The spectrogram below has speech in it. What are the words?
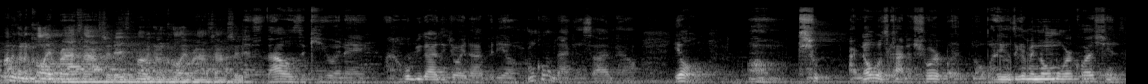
probably gonna call it raps after this. Probably gonna call it raps after this. That was the Q&A. I hope you guys enjoyed that video. I'm going back inside now. Yo, um, I know it's kind of short, but nobody was giving no more questions.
